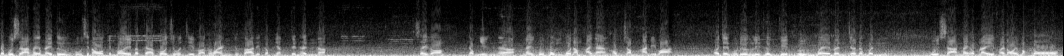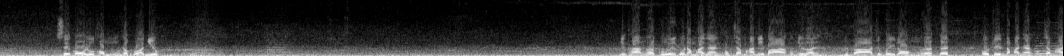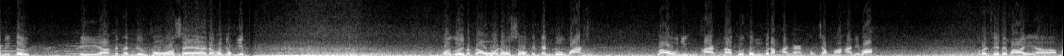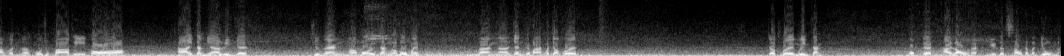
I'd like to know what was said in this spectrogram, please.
Trong buổi sáng ngày hôm nay, Tường Vũ Channel kính mời tất cả cô, chú, anh chị và các bạn chúng ta đi cập nhật tình hình à, Sài Gòn trong những à, ngày cuối cùng của năm 2023 ở trên con đường Lý Thường Kiệt hướng về bên chợ Tân Bình, buổi sáng ngày hôm nay phải nói mật độ xe cộ lưu thông rất là nhiều. Những tháng à, cuối của năm 2023 cũng như là chúng ta chuẩn bị đón ờ, Tết cổ truyền năm 2024 thì ờ, tình hình đường phố sẽ rất là nhộn nhịp. Mọi người bắt đầu đổ xô kinh doanh buôn bán vào những tháng ờ, cuối cùng của năm 2023 ở bên phía tay phải màn hình của chúng ta thì có hai căn nhà liên kề. Chiều ngang mỗi căn là 4 mét, đang dành cái bảng là cho thuê cho thuê nguyên căn. Một trệt hai lầu nè, diện tích 600 mét vuông nè.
